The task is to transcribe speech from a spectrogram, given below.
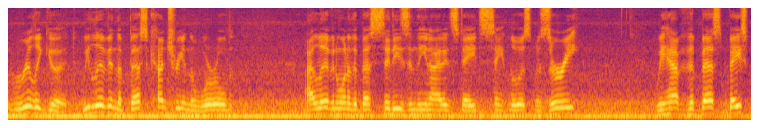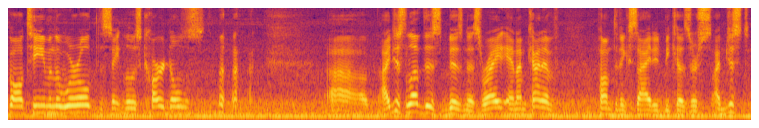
really good. We live in the best country in the world. I live in one of the best cities in the United States, St. Louis, Missouri. We have the best baseball team in the world, the St. Louis Cardinals. uh, I just love this business, right? And I'm kind of pumped and excited because there's I'm just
